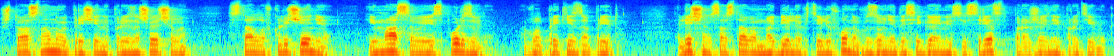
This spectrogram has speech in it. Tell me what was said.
что основной причиной произошедшего стало включение и массовое использование, вопреки запрету, личным составом мобильных телефонов в зоне досягаемости средств поражения противника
